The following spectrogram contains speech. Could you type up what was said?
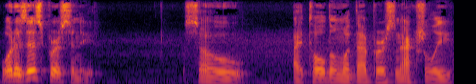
what does this person need? So I told him what that person actually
